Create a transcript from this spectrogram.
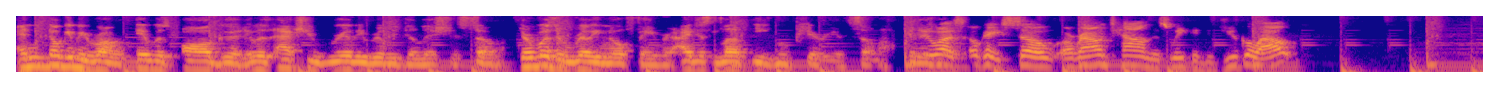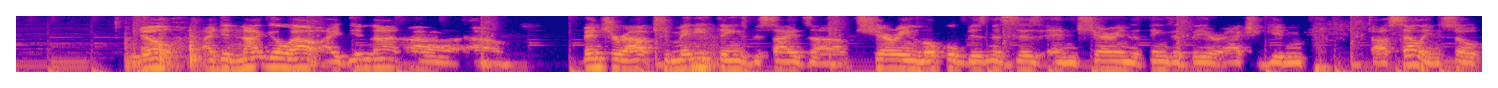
And don't get me wrong, it was all good. It was actually really really delicious. So there wasn't really no favorite. I just love eating. Period. So it, it was okay. So around town this weekend, did you go out? No, I did not go out. I did not uh, um, venture out to many things besides uh, sharing local businesses and sharing the things that they are actually getting uh, selling. So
